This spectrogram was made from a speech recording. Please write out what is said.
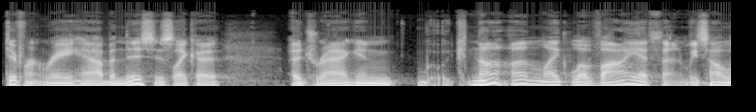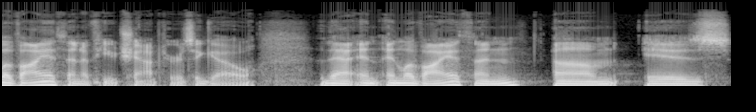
different Rahab, and this is like a a dragon, not unlike Leviathan. We saw Leviathan a few chapters ago. That and, and Leviathan um, is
